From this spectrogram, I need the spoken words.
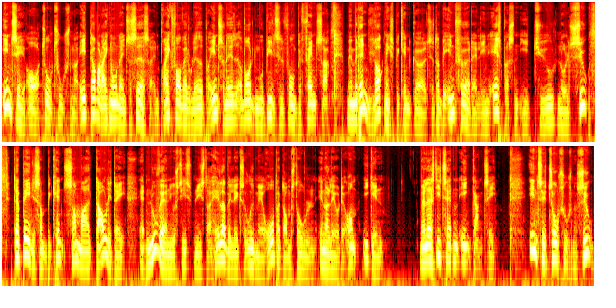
Indtil år 2001, der var der ikke nogen, der interesserede sig en brik for, hvad du lavede på internettet og hvor din mobiltelefon befandt sig. Men med den lokningsbekendtgørelse, der blev indført af Lene Espersen i 2007, der blev det som bekendt så meget dagligdag, at nuværende justitsminister hellere vil lægge sig ud med Europadomstolen, end at lave det om igen. Men lad os lige tage den en gang til. Indtil 2007,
